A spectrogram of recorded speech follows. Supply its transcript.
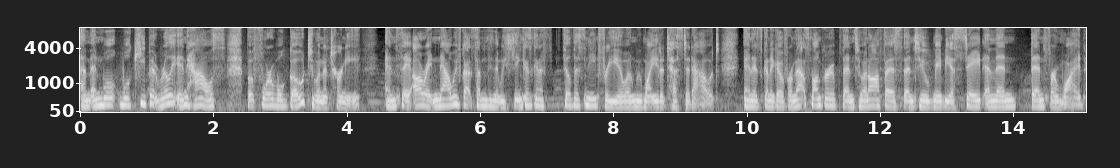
Um, and we'll, we'll keep it really in house before we'll go to an attorney and say, all right, now we've got something that we think is going to fill this need for you and we want you to test it out. And it's going to go from that small group, then to an office, then to maybe a state, and then, then firm wide.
